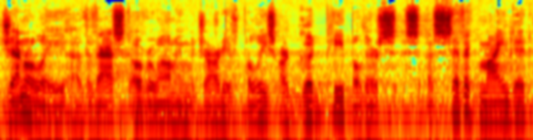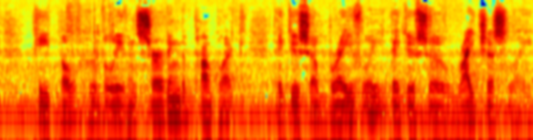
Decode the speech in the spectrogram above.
generally, uh, the vast overwhelming majority of police are good people. They're c- uh, civic minded people who believe in serving the public. They do so bravely, they do so righteously.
